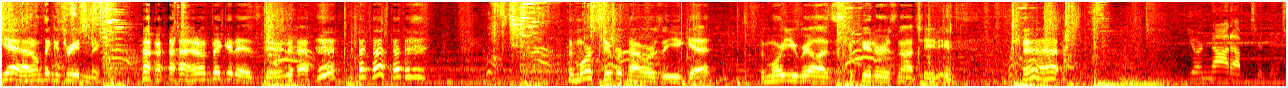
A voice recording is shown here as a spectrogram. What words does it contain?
Yeah, I don't think it's reading me. I don't think it is, dude. the more superpowers that you get, the more you realize this computer is not cheating. You're not up to this.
